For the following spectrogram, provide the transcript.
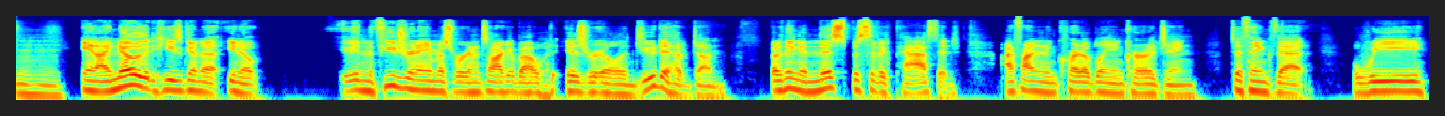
Mhm. And I know that he's gonna, you know, in the future in Amos, we're gonna talk about what Israel and Judah have done. But I think in this specific passage, I find it incredibly encouraging to think that we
